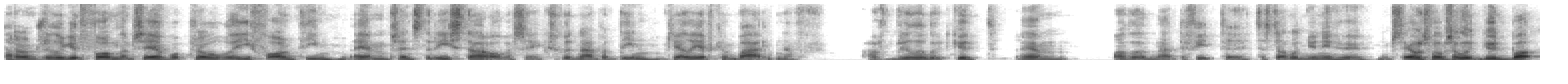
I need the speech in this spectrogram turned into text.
are on really good form themselves, but probably form team um, since the restart, obviously, excluding Aberdeen. Killie have come back and have, have really looked good. Um, other than that defeat to, to Stirling Uni, who themselves obviously look good. But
